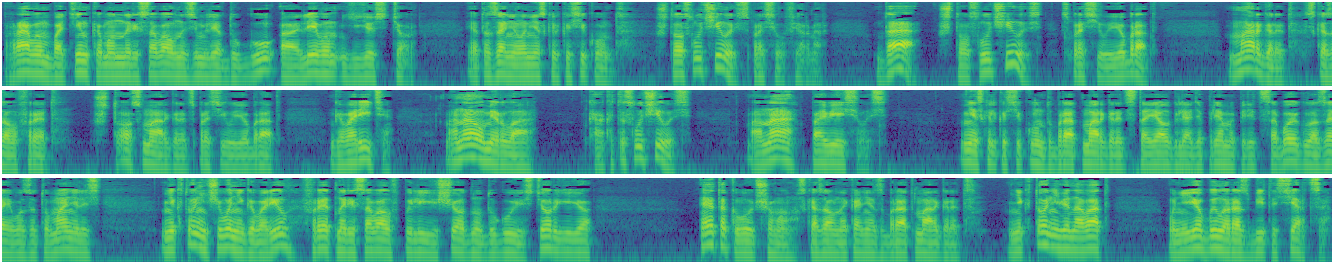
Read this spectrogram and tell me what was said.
Правым ботинком он нарисовал на земле дугу, а левым ее стер. Это заняло несколько секунд. «Что случилось?» — спросил фермер. «Да, что случилось?» — спросил ее брат. «Маргарет», — сказал Фред. «Что с Маргарет?» — спросил ее брат. «Говорите». «Она умерла». «Как это случилось?» «Она повесилась». Несколько секунд брат Маргарет стоял, глядя прямо перед собой, глаза его затуманились, Никто ничего не говорил, Фред нарисовал в пыли еще одну дугу и стер ее. «Это к лучшему», — сказал наконец брат Маргарет. «Никто не виноват, у нее было разбито сердце».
